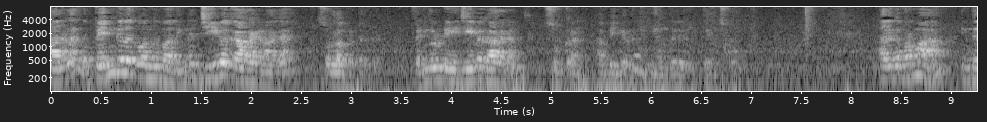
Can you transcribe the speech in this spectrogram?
அதனால இந்த பெண்களுக்கு வந்து பாத்தீங்கன்னா ஜீவகாரகனாக சொல்லப்பட்டிருக்கு. பெண்களுடைய ஜீவகாரகன் சுக்ரன் அப்படிங்கறத நீங்க வந்து தெரிஞ்சுக்கோங்க. அதுக்கப்புறமா இந்த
